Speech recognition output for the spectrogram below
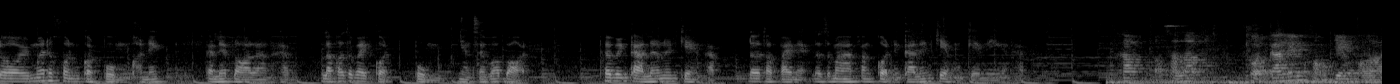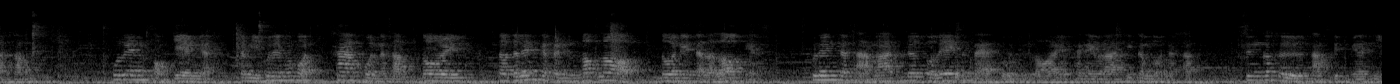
โดยเมื่อทุกคนกดปุ่ม Connect กันเรียบร้อยแล้วนะครับ เราก็จะไปกดปุ่มอย่าง Server Board เพื่อเป็นการเริ่มเล่นเกมครับ โดยต่อไปเนี่ยเราจะมาฟังกฎในการเล่นเกมของเกมนี้กันครับ ครับสำหรับกฎการเล่นของเกมของเรานะครับ ผู้เล่นของเกมเนี่ยจะมีผู้เล่นทั้งหมด 5 คนนะครับ โดยเราจะเล่นกันเป็นรอบๆ โดยในแต่ละรอบเนี่ย ผู้เล่นจะสามารถเลือกตัวเลขตั้งแต่0ถึง100 ภายในเวลาที่กำหนดนะครับ ซึ่งก็คือ 30 วินาที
